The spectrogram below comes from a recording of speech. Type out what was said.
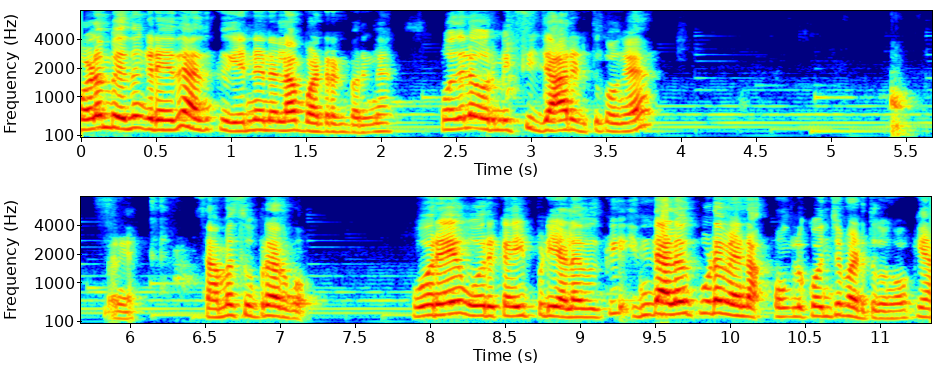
குழம்பு எதுவும் கிடையாது. அதுக்கு என்னென்னலாம் பண்ணுறேன்னு பாருங்க. முதல்ல ஒரு மிக்ஸி ஜார் எடுத்துக்கோங்க. பாருங்க. செம சூப்பராக இருக்கும். ஒரே ஒரு கைப்பிடி அளவுக்கு இந்த அளவுக்கு கூட வேண்டாம் உங்களுக்கு கொஞ்சமாக எடுத்துக்கோங்க. ஓகே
